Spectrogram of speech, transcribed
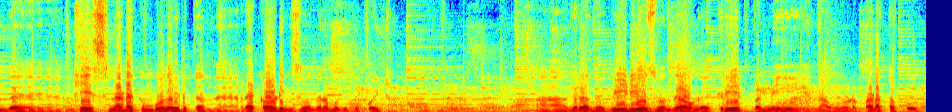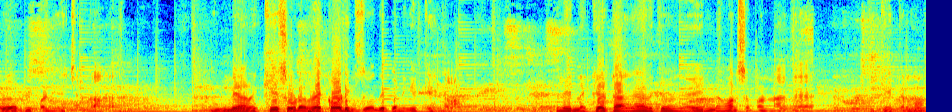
அந்த கேஸ் நடக்கும்போது எடுத்த அந்த ரெக்கார்டிங்ஸ் வந்து நமக்கு இப்போ போயிட்டுருக்கோம் அதில் அந்த வீடியோஸ் வந்து அவங்க கிரியேட் பண்ணி அந்த அவங்களோட படத்தை போட்டு அப்படி பண்ணி வச்சுருக்காங்க. உண்மையான கேஸோட ரெக்கார்டிங்ஸ் வந்து இப்போ நீங்கள் கேட்கலாம். இதில் என்ன கேட்டாங்க அதுக்கு இவங்க என்ன ஆன்சர் பண்ணாங்க கேட்கலாம்.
